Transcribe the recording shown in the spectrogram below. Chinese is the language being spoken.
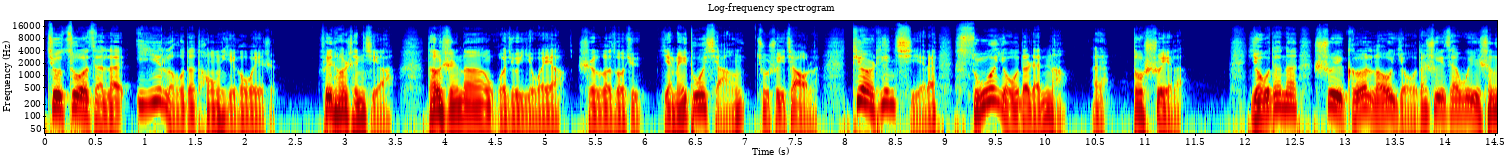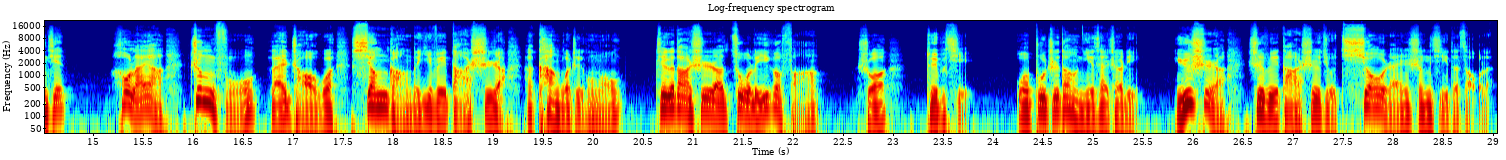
就坐在了一楼的同一个位置，非常神奇啊！当时呢，我就以为啊是恶作剧，也没多想，就睡觉了。第二天起来，所有的人呢，哎，都睡了，有的呢睡阁楼，有的睡在卫生间。后来啊，政府来找过香港的一位大师啊，看过这栋楼。这个大师啊，做了一个法。说对不起，我不知道你在这里。于是啊，这位大师就悄然生息的走了。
